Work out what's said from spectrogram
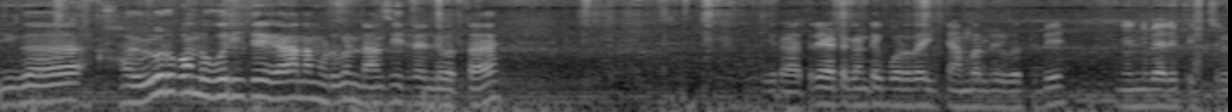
ಈಗ ಹಳ್ಳೂರ್ ಬಂದು ಹೋದಿತ್ರಿ ಈಗ ನಮ್ಮ ಹುಡುಗನ ಡಾನ್ಸ್ ಐತ್ರಿ ಅಲ್ಲಿ ಇವತ್ತ ಈ ರಾತ್ರಿ ಎಂಟು ಗಂಟೆಗೆ ಬರೋದ ಈಗ ಚಾಂಬಲ್ ಇವತ್ತು ಬಿ. ನಿನ್ನೆ ಬೇರೆ ಪಿಕ್ಚರ್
